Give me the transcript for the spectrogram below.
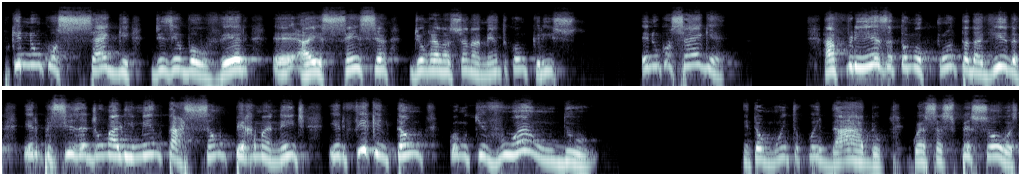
Porque ele não consegue desenvolver é, a essência de um relacionamento com Cristo. Ele não consegue. A frieza tomou conta da vida, ele precisa de uma alimentação permanente, e ele fica então como que voando. Então, muito cuidado com essas pessoas.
